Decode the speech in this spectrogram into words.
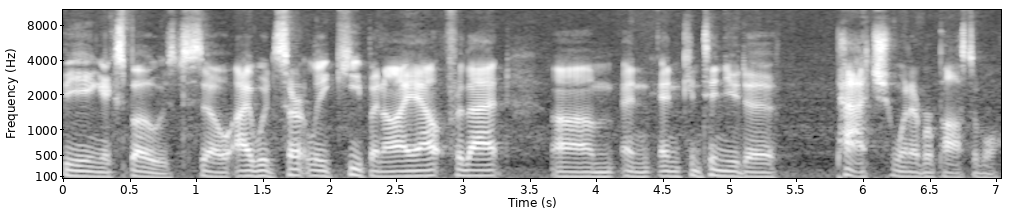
being exposed. So I would certainly keep an eye out for that um, and, and continue to patch whenever possible.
